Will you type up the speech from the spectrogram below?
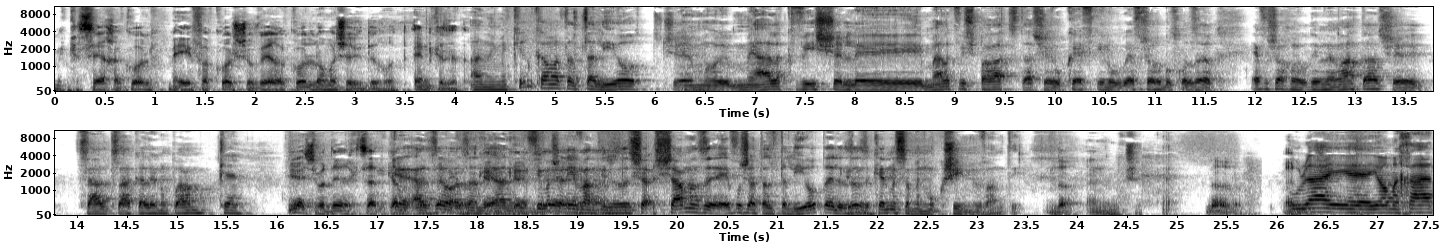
מכסח הכל, מעיף הכל, שובר הכל, לא משאיר גדרות. אין כזה דבר. אני מכיר כמה טלטליות שהן מעל הכביש של... אה, מעל הכביש שפרצת, שעוקף כאילו איפה שהאוטובוס חוזר, איפה שאנחנו יורדים למטה, שצה"ל צעק עלינו פעם. כן. יש בדרך קצת גם... כן, אז זהו, אז אני- כן, אני- כן, לפי מה זה- שאני הבנתי, שזה ש- שם זה, איפה שהטלטליות האלה, זה, זה כן מסמן מוקשים, הבנתי. לא, אין מקשיב. לא, לא. אין אולי אה, יום אחד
